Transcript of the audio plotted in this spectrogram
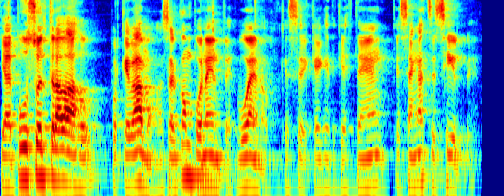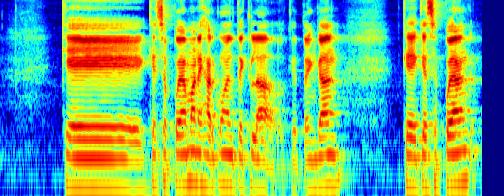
ya puso el trabajo, porque vamos, hacer componentes buenos, que, se, que, que, estén, que sean accesibles, que, que se puedan manejar con el teclado, que tengan que, que se puedan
